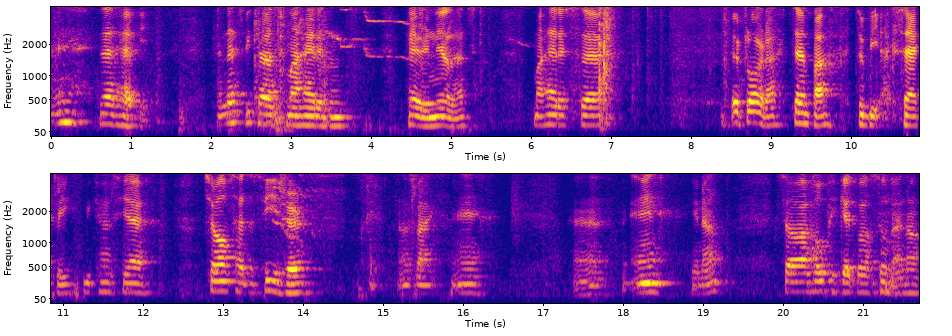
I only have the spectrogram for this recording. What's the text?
eh, that happy. And that's because my head isn't here in Netherlands my head is uh, in Florida, Tampa to be exactly because yeah Charles had a seizure I was like eh uh, eh, you know. So I hope he get well soon. I know.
